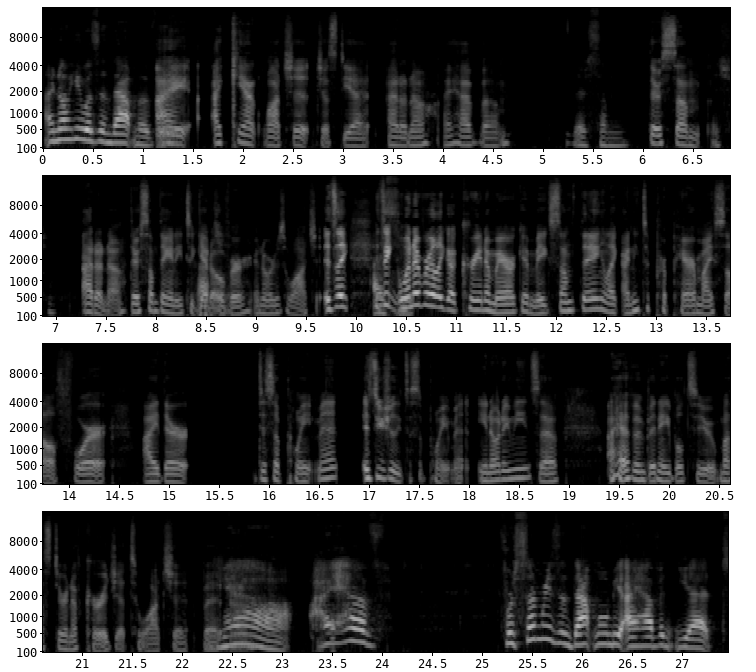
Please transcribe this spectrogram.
I know he was in that movie. I I can't watch it just yet. I don't know. I have um. There's some. There's some. Issue. I don't know. There's something I need to gotcha. get over in order to watch it. It's like it's I like see. whenever like a Korean American makes something, like I need to prepare myself for either disappointment. It's usually disappointment. You know what I mean? So I haven't been able to muster enough courage yet to watch it. But um, yeah, um... I have. for some reason that movie I haven't yet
